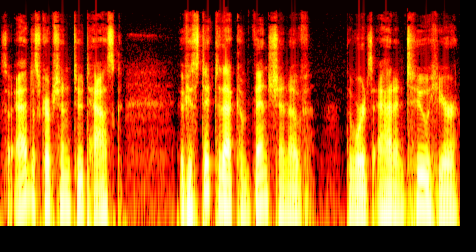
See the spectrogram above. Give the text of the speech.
So add description to task. If you stick to that convention of the words add and to here,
